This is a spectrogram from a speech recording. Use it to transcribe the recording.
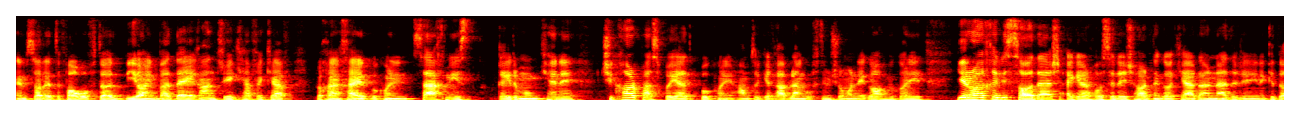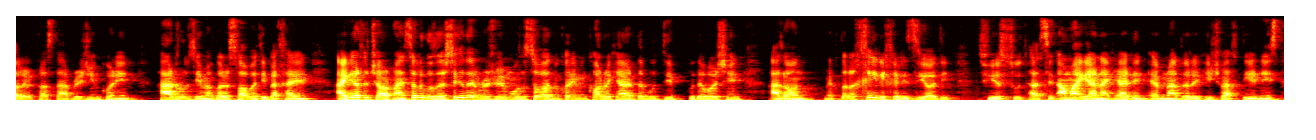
امسال اتفاق افتاد بیاین و دقیقا توی کف کف بخواین خرید بکنین. سخت نیست غیر ممکنه. چی کار پس باید بکنید؟ همونطور که قبلا گفتیم شما نگاه می‌کنید. یه راه خیلی سادهش اگر حوصله چارت نگاه کردن ندارین اینه که dollar cost averaging کنید. هر روز یه مقدار ثابتی بخرین. اگر تو 4 5 سال گذشته که داریم راجع به موضوع صحبت می‌کنیم این کار رو کرده بودی بوده باشین. الان مقدار خیلی خیلی زیادی توی سود هستید اما اگر نکردین عیب نداره هیچ وقت دیر نیست.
